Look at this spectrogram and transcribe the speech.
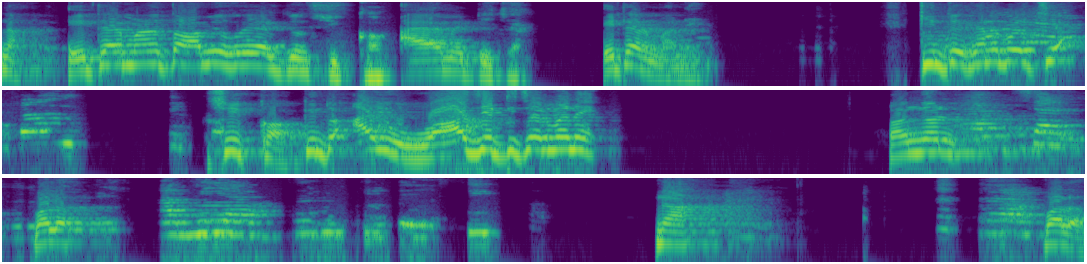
না এটার মানে তো আমি হই একজন শিক্ষক। আই এম এ টিচার এটার মানে। কিন্তু এখানে বলছি শিক্ষক। কিন্তু আই ওয়াজ এ টিচার মানে? রঞ্জন আচ্ছা, বলো। আমি না। বলো।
